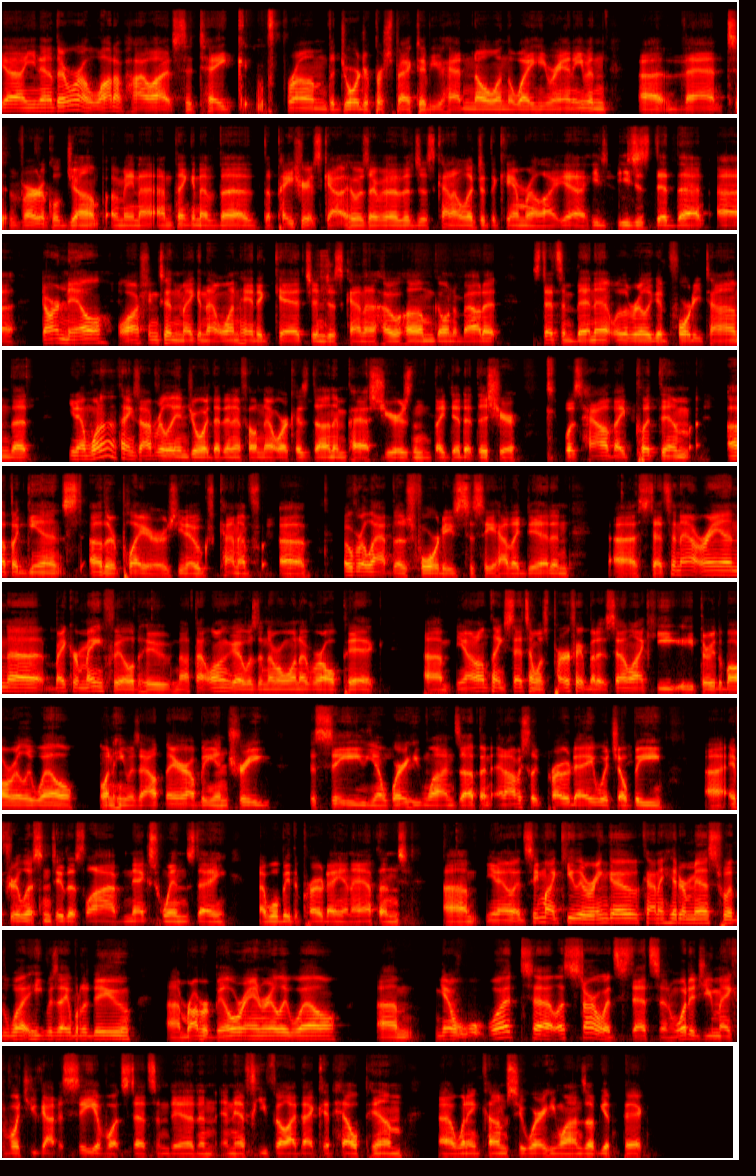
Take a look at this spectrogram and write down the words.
Yeah, you know, there were a lot of highlights to take from the Georgia perspective. You had Nolan, the way he ran, even uh, that vertical jump. I mean, I, am thinking of the the Patriot scout who was over there that just kind of looked at the camera like, yeah, he he just did that. Uh, Darnell Washington making that one handed catch and just kind of ho hum going about it. Stetson Bennett with a really good 40 time that, you know, one of the things I've really enjoyed that NFL Network has done in past years, and they did it this year, was how they put them up against other players, you know, kind of uh, overlap those 40s to see how they did. And uh, Stetson outran uh, Baker Mayfield, who not that long ago was the number one overall pick. Um, you know, I don't think Stetson was perfect, but it sounded like he he threw the ball really well when he was out there. I'll be intrigued to see you know where he winds up, and, and obviously pro day, which will be uh, if you're listening to this live next Wednesday, uh, will be the pro day in Athens. Um, you know, it seemed like Kelee Ringo kind of hit or miss with what he was able to do. Um, Robert Beal ran really well. Um, you know, what? Uh, let's start with Stetson. What did you make of what you got to see of what Stetson did, and, and if you feel like that could help him uh, when it comes to where he winds up getting picked?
